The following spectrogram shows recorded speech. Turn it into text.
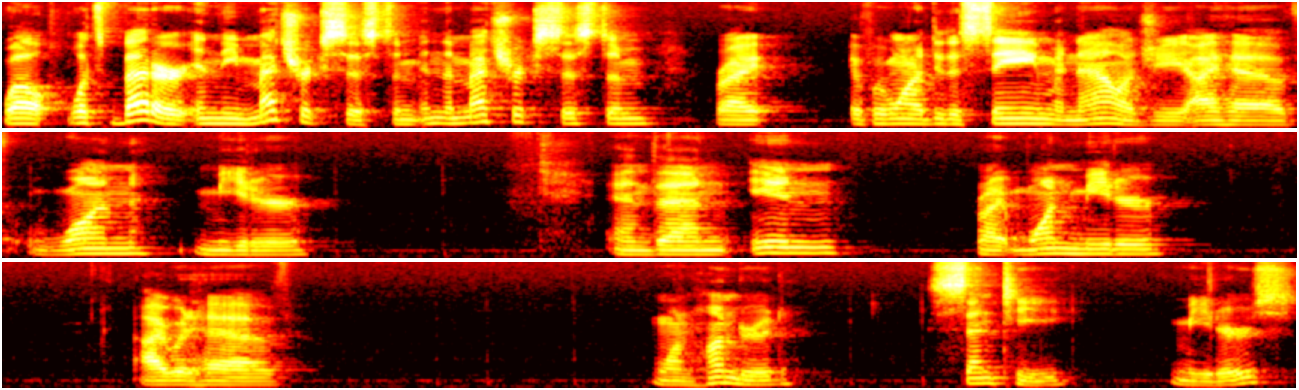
Well, what's better in the metric system, in the metric system, right, if we want to do the same analogy, I have one meter, and then in, right, one meter, I would have 100 centimeters,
